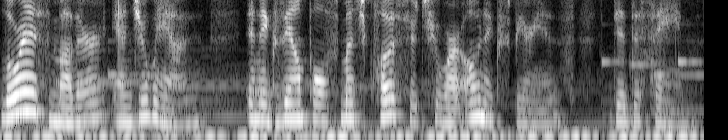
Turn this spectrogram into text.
Laura's mother and Joanne, in examples much closer to our own experience, did the same.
